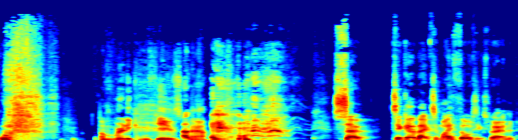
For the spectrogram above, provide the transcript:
I'm really confused now. So, to go back to my thought experiment,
